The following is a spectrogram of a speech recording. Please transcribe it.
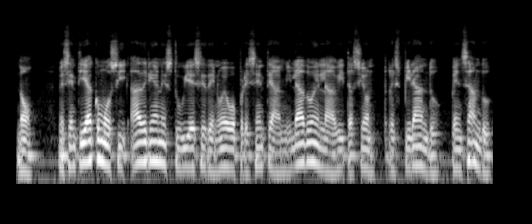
No, me sentía como si Adrian estuviese de nuevo presente a mi lado en la habitación, respirando, pensando.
